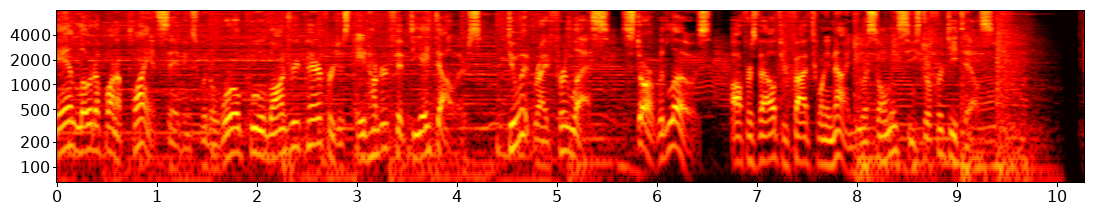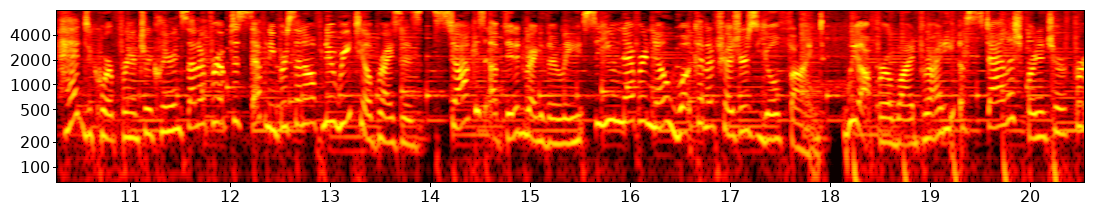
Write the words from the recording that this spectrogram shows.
And load up on appliance savings with a Whirlpool laundry pair for just $858. Do it right for less. Start with Lowe's. Offers valid through 529 US only. See store for details. Head to Cort Furniture Clearance Center for up to 70% off new retail prices. Stock is updated regularly, so you never know what kind of treasures you'll find. We offer a wide variety of stylish furniture for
